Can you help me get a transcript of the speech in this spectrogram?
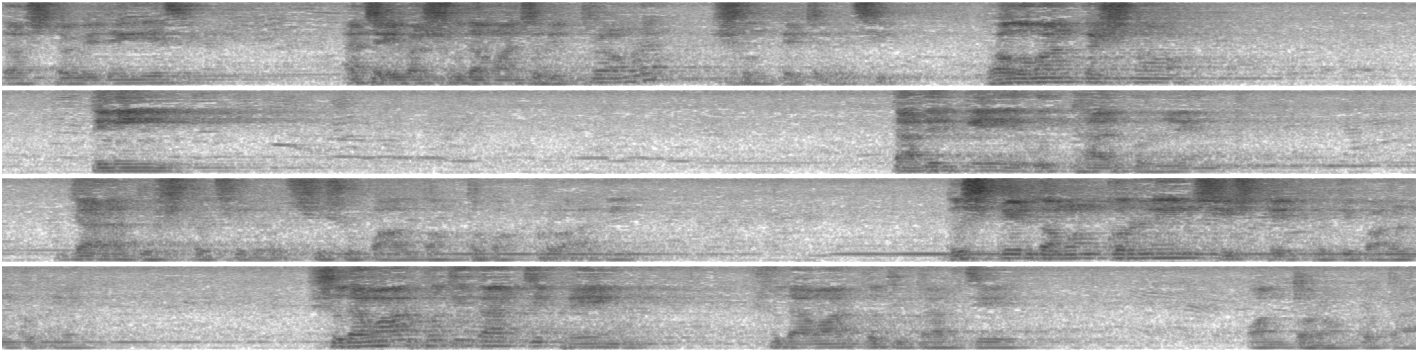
দশটা বেজে গিয়েছে। আচ্ছা এবার সুদামা চরিত্র আমরা শুনতে চলেছি। ভগবান কৃষ্ণ, তিনি তাদেরকে উদ্ধার করলেন যারা দুষ্ট ছিল, শিশুপাল, দন্তবক্র আদি। দুষ্টের দমন করলেন, শিষ্টের প্রতিপালন করলেন। সুদামার প্রতি তার যে প্রেম, সুদামার প্রতি তার যে অন্তরঙ্গতা,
